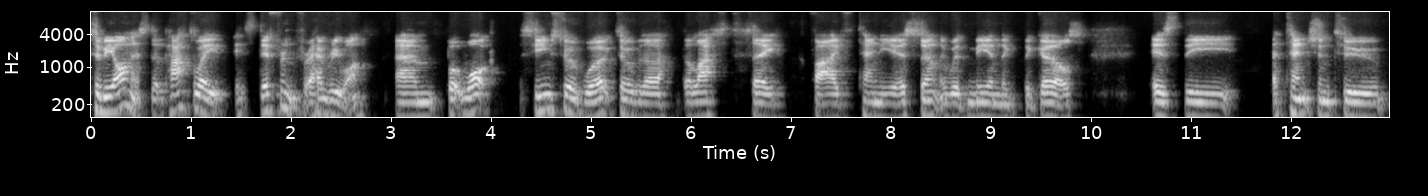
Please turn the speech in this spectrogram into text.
To be honest, the pathway it's different for everyone. Um, but what seems to have worked over the, the last, say, five, ten years, certainly with me and the, the girls, is the attention to,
